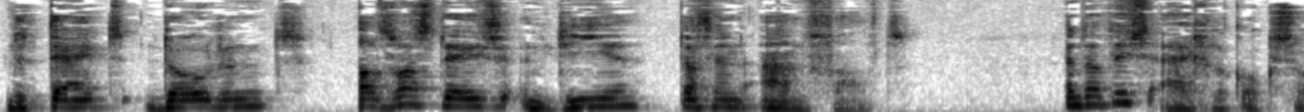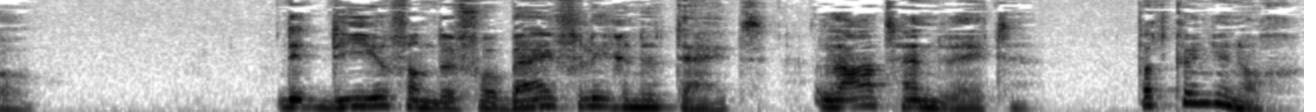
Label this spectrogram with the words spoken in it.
De tijd dodend als was deze een dier dat hen aanvalt. En dat is eigenlijk ook zo. Dit dier van de voorbijvliegende tijd laat hen weten. Wat kun je nog?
